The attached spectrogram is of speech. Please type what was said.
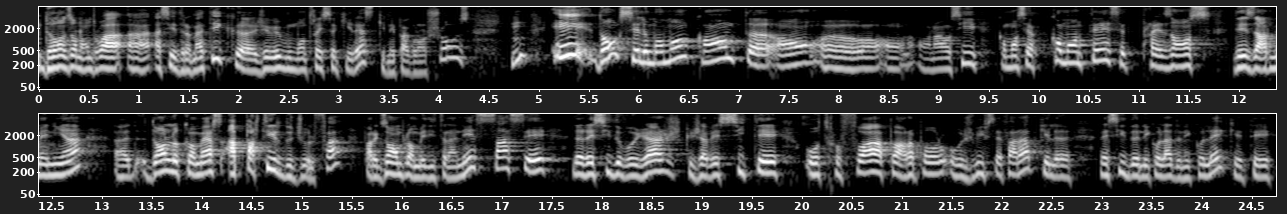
dans un endroit assez dramatique. Je vais vous montrer ce qui reste, qui n'est pas grand-chose. Hmm? Et donc, c'est le moment quand euh, on, on, a aussi commencé à commenter cette présence des Arméniens euh, dans le commerce à partir de Julfa, par exemple en Méditerranée. Ça, c'est le récit de voyage que j'avais cité autrefois par rapport aux Juifs séfarades, qui est le récit de Nicolas de Nicolet, qui était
